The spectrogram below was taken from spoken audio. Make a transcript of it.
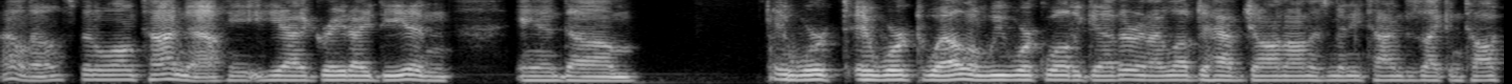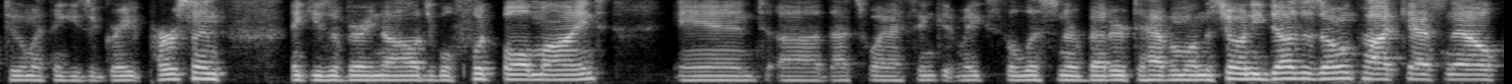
I don't know. It's been a long time now. He he had a great idea and and um, it worked it worked well and we work well together. And i love to have john on as many times as i can talk to him. I think he's a great person. I think he's a very knowledgeable football mind. And uh, that's why i think it makes the listener better to have him on the show. And he does his own podcast now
